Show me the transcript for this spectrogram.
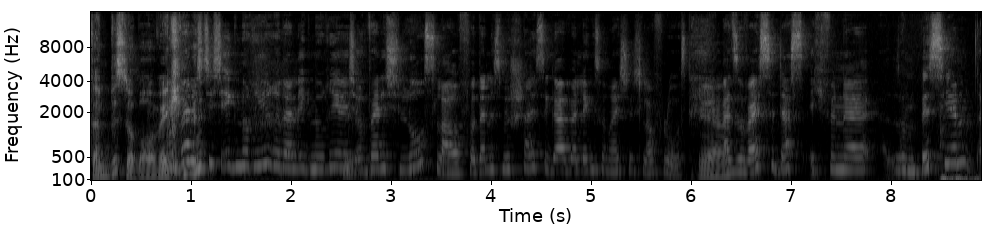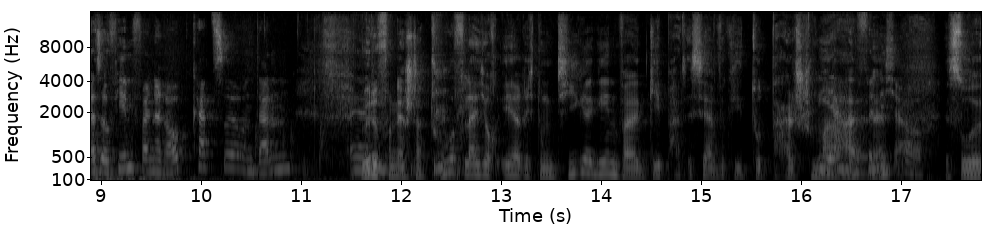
Dann bist du aber auch weg. Und wenn ich dich ignoriere, dann ignoriere ich. Und wenn ich loslaufe, dann ist mir scheißegal, wer links und rechts ist, ich lauf los. Ja. Also weißt du, das, ich finde so ein bisschen, also auf jeden Fall eine Raubkatze und dann. ähm, Würde von der Statur vielleicht auch eher Richtung Tiger gehen, weil Gepard ist ja wirklich total schmal. Ja, finde ne? ich auch. Ist so,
